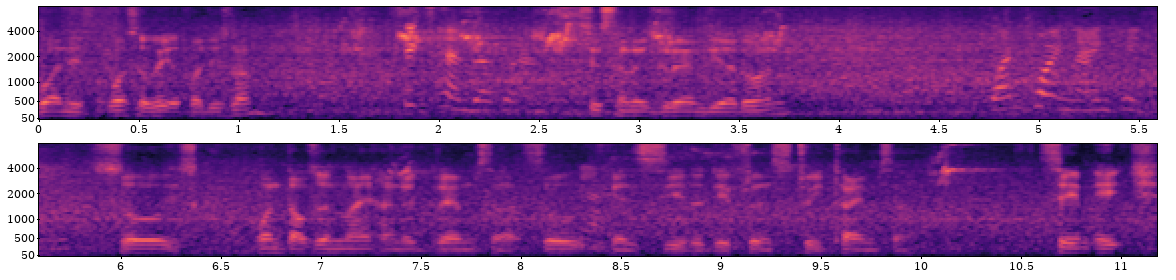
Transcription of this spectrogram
One is what's the weight for this one 600 grams. 600 grams, the other one 1.9 kg. so it's 1900 grams uh, so you can see the difference three times uh. same age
